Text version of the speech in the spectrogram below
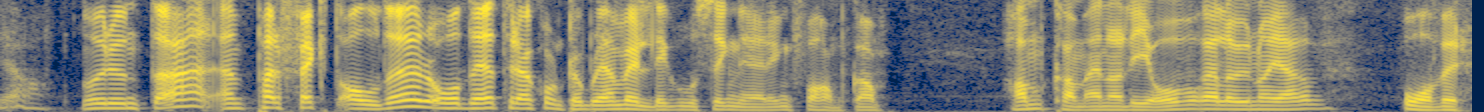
Ja. Noe rundt der. En perfekt alder, og det tror jeg kommer til å bli en veldig god signering for HamKam. HamKam, en av de over eller under Jerv? Over.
